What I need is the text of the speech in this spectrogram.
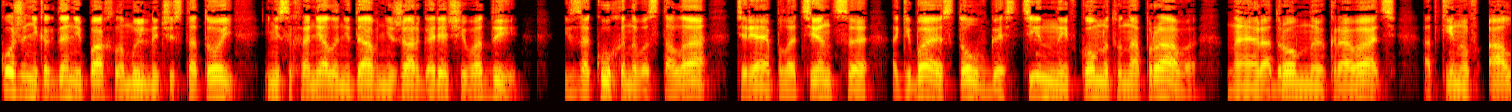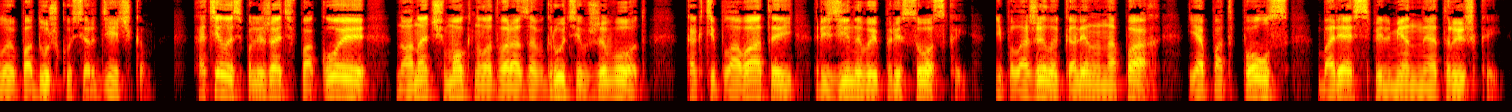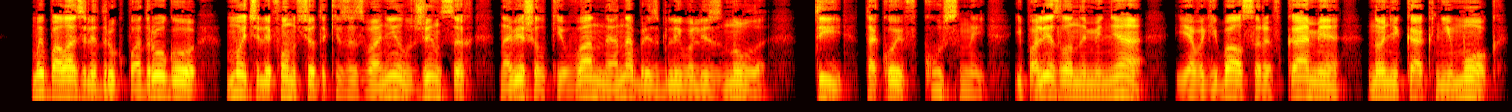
Кожа никогда не пахла мыльной чистотой и не сохраняла недавний жар горячей воды. Из-за кухонного стола, теряя полотенце, огибая стол в гостиной, в комнату направо, на аэродромную кровать, откинув алую подушку сердечком. Хотелось полежать в покое, но она чмокнула два раза в грудь и в живот, как тепловатой резиновой присоской, и положила колено на пах. Я подполз, борясь с пельменной отрыжкой. Мы полазили друг по другу, мой телефон все-таки зазвонил в джинсах, на вешалке в ванной она брезгливо лизнула. «Ты такой вкусный!» и полезла на меня, я выгибался рывками, но никак не мог.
